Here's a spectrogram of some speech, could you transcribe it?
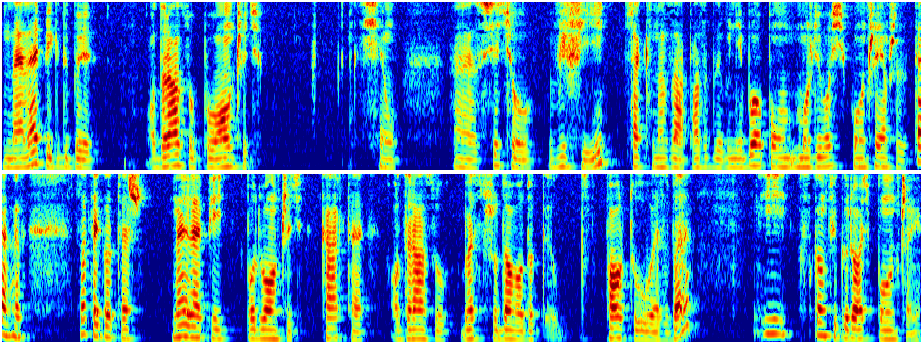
Najlepiej, gdyby od razu połączyć się e, z siecią Wi-Fi, tak na zapas, gdyby nie było możliwości połączenia przez Ethernet. Dlatego też najlepiej podłączyć kartę od razu bezprzewodowo do portu USB i skonfigurować połączenie.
